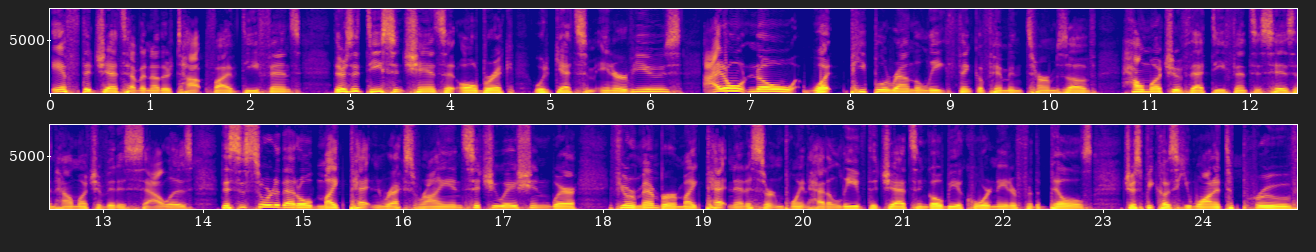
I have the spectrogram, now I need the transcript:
if the Jets have another top five defense, there's a decent chance that Ulbrich would get some interviews. I don't know what people around the league think of him in terms of how much of that defense is his and how much of it is Saleh's. This is sort of that old Mike Pettine, Rex Ryan situation where, if you remember, Mike Pettine at a certain point had to leave the Jets and go be a coordinator for the Bills just because he wanted to prove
